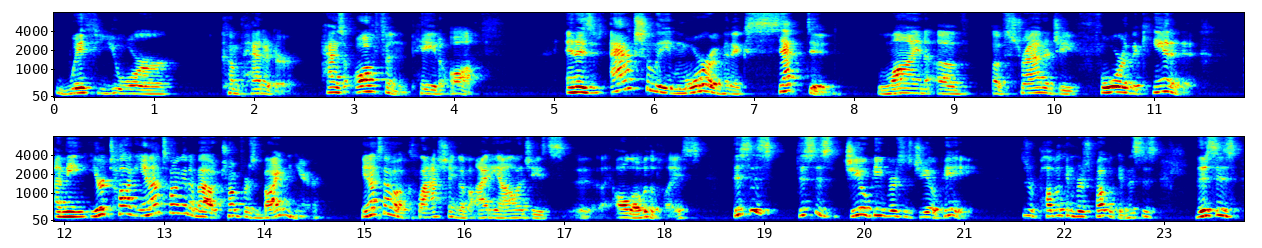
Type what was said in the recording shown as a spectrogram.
with your competitor has often paid off and is actually more of an accepted line of, of strategy for the candidate. I mean, you're talking you're not talking about Trump versus Biden here. You're not talking about clashing of ideologies uh, all over the place. This is this is GOP versus GOP. This is Republican versus Republican. This is this is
